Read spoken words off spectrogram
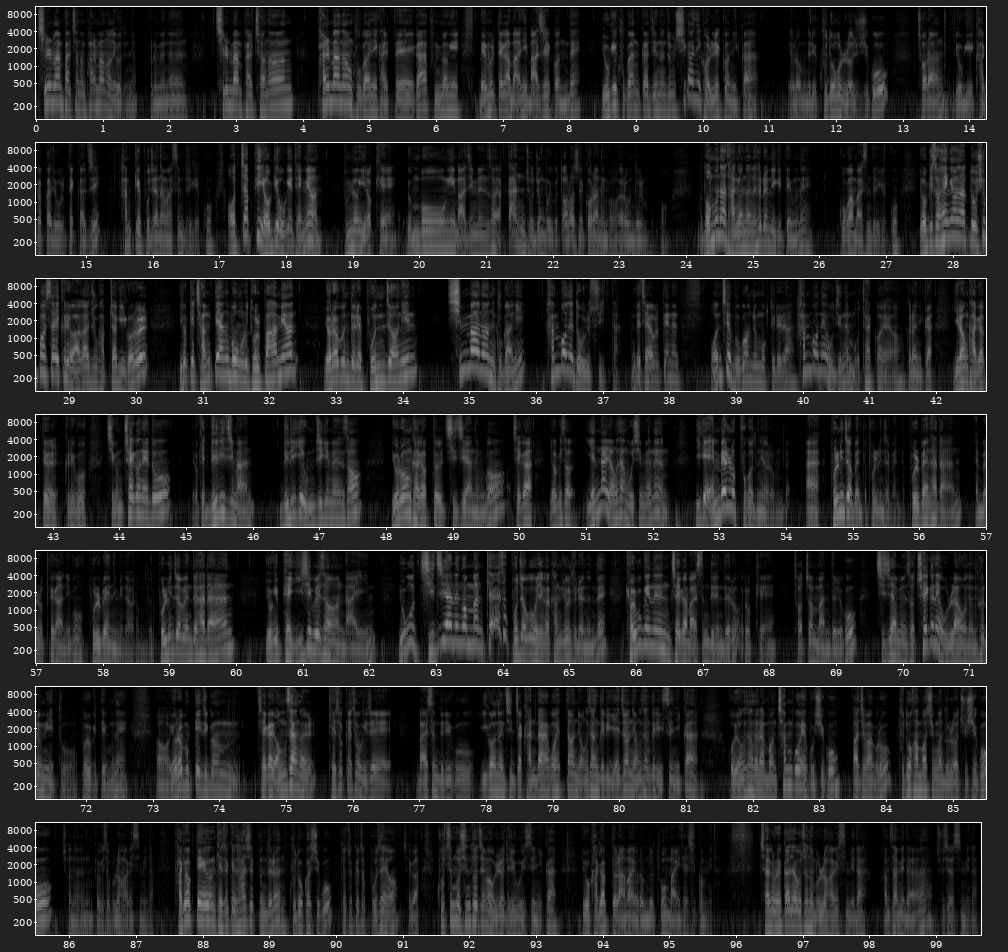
7만 8천 원 8만 원이거든요. 그러면은 7만 8천 원 8만 원 구간이 갈 때가 분명히 매물대가 많이 맞을 건데 여기 구간까지는 좀 시간이 걸릴 거니까 여러분들이 구독을 눌러주시고 저랑 여기 가격까지 올 때까지 함께 보자는 말씀드리겠고 어차피 여기 오게 되면 분명히 이렇게 음봉이 맞으면서 약간 조정 보이고 떨어질 거라는 거 여러분들 뭐, 뭐 너무나 당연한 흐름이기 때문에 그거 말씀드리겠고 여기서 행여나 또 슈퍼사이클에 와가지고 갑자기 이거를 이렇게 장대양봉으로 돌파하면 여러분들의 본전인 10만 원 구간이 한 번에도 올 수 있다. 근데 제가 볼 때는 원체 무거운 종목들이라 한 번에 오지는 못할 거예요. 그러니까 이런 가격들 그리고 지금 최근에도 이렇게 느리지만 느리게 움직이면서 요런 가격들 지지하는 거 제가 여기서 옛날 영상 보시면은 이게 엔벨로프거든요, 여러분들. 아, 볼린저 밴드, 볼린저 밴드. 볼밴 하단. 엔벨로프가 아니고 볼밴입니다, 여러분들. 볼린저 밴드 하단 여기 121선 라인 요거 지지하는 것만 계속 보자고 제가 강조를 드렸는데 결국에는 제가 말씀드린 대로 이렇게 저점 만들고 지지하면서 최근에 올라오는 흐름이 또 보였기 때문에 어, 여러분께 지금 제가 영상을 계속 계속 이제 말씀드리고 이거는 진짜 간다 하고 했던 영상들이 예전 영상들이 있으니까 그 영상들 한번 참고해 보시고 마지막으로 구독 한 번씩만 눌러 주시고 저는 여기서 물러가겠습니다. 가격 대응 계속해서 하실 분들은 구독하시고 계속 계속 보세요. 제가 코스모 신소재만 올려드리고 있으니까 요 가격들 아마 여러분들 도움 많이 되실 겁니다. 자 그럼 여기까지 하고 저는 물러가겠습니다. 감사합니다. 주세였습니다.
